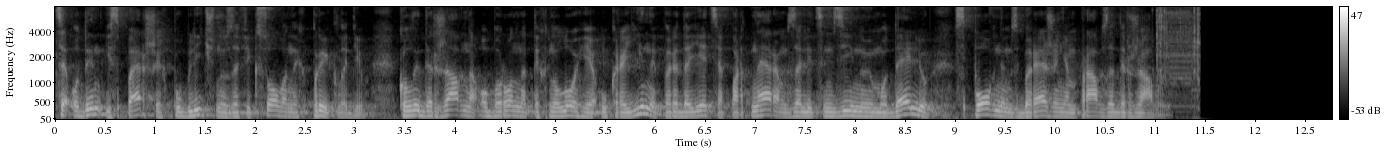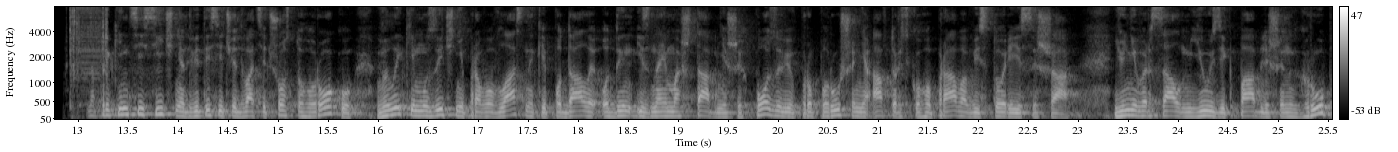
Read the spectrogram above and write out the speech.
Це один із перших публічно зафіксованих прикладів, коли державна оборонна технологія України передається партнерам за ліцензійною моделлю з повним збереженням прав за державою. Наприкінці січня 2026 року великі музичні правовласники подали один із наймасштабніших позовів про порушення авторського права в історії США. Universal Music Publishing Group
